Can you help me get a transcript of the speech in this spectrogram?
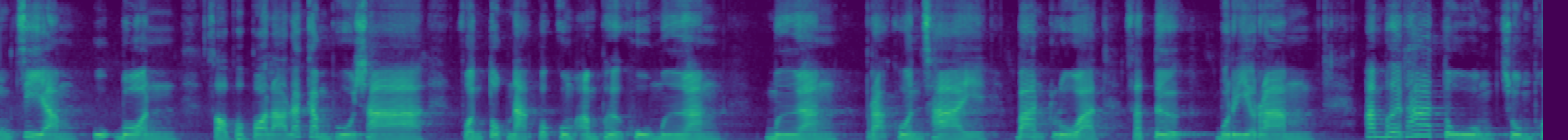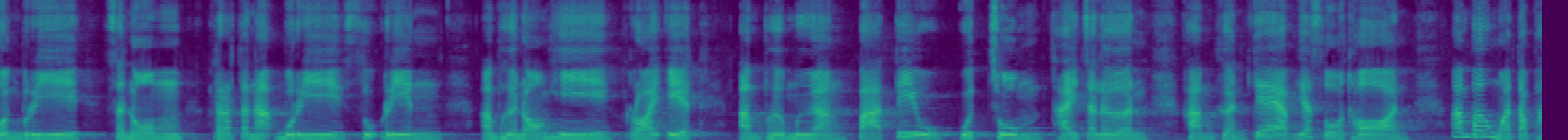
งเจียม อุบล สปปลาวและกัมพูชา ฝนตกหนักปกคลุมอำเภอคูเมือง เมือง ประโคนชัย บ้านกลวด สตึก บุรีรัมย์อำเภอท่าตูม ชุมพลบุรี สนม รัตนบุรี สุรินทร์อำเภอหนองฮี ร้อยเอ็ดอำเภอเมือง ป่าติ้ว กุดชุม ไทยเจริญ คำเขื่อนแก้ว ยะโสธร อำเภอหัวตะพ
